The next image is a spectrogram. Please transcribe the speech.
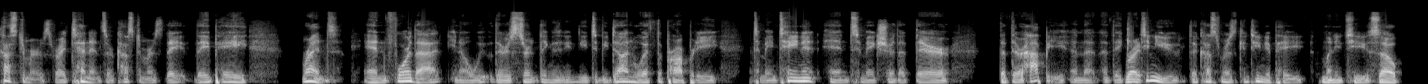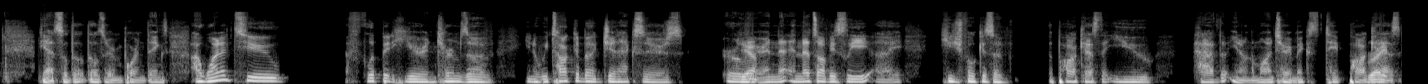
customers, right? Tenants or customers. They they pay rent, and for that, you know, we, there's certain things that need to be done with the property to maintain it and to make sure that they're that they're happy and that, that they Right. continue the customers continue to pay money to you so yeah so th- those are important things i wanted to flip it here in terms of you know we talked about gen xers earlier Yeah. and tha- and that's obviously a huge focus of the podcast that you have the, you know the monetary mixtape podcast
